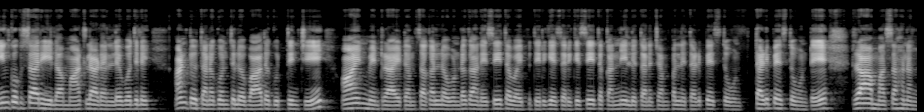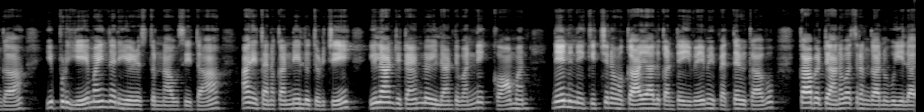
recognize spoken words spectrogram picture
ఇంకొకసారి ఇలా మాట్లాడనులే వదిలే అంటూ తన గొంతులో బాధ గుర్తించి ఆయింట్మెంట్ రాయటం సగంలో ఉండగానే సీత వైపు తిరిగేసరికి సీత కన్నీళ్ళు తన చెంపల్ని తడిపేస్తూ తడిపేస్తూ ఉంటే రామ్ అసహనంగా ఇప్పుడు ఏమైందని ఏడుస్తున్నావు సీత? అని తన కన్నీళ్ళు తుడిచి ఇలాంటి టైంలో ఇలాంటివన్నీ కామన్. నేను నీకు ఇచ్చిన గాయాలు కంటే ఇవేమీ పెద్దవి కావు. కాబట్టి అనవసరంగా నువ్వు ఇలా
